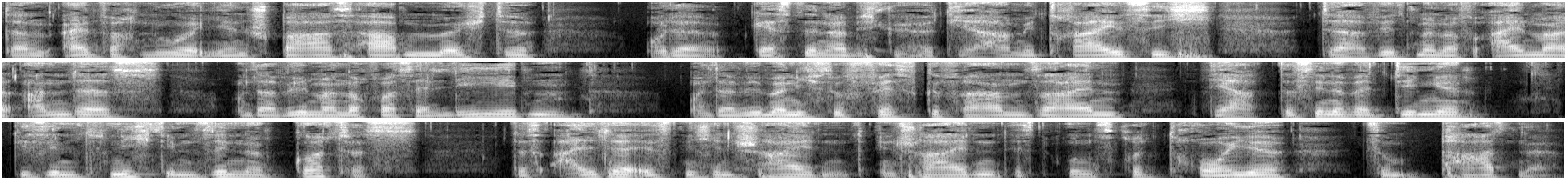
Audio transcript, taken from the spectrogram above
dann einfach nur ihren Spaß haben möchte oder gestern habe ich gehört, ja, mit 30, da wird man auf einmal anders und da will man noch was erleben und da will man nicht so festgefahren sein. Ja, das sind aber Dinge, die sind nicht im Sinne Gottes. Das Alter ist nicht entscheidend. Entscheidend ist unsere Treue zum Partner.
